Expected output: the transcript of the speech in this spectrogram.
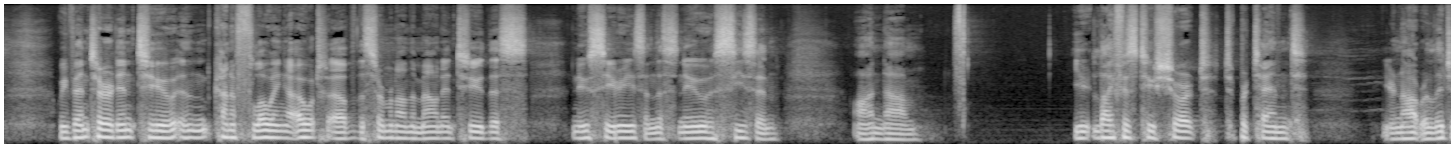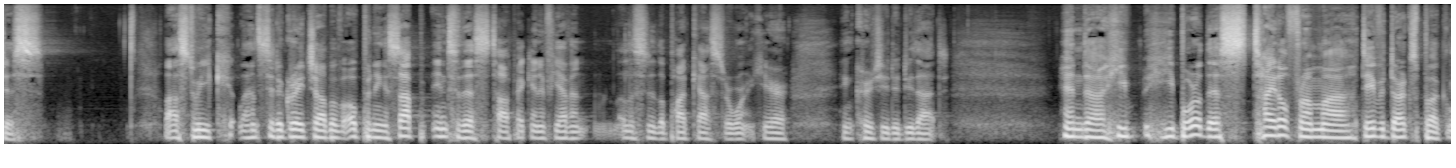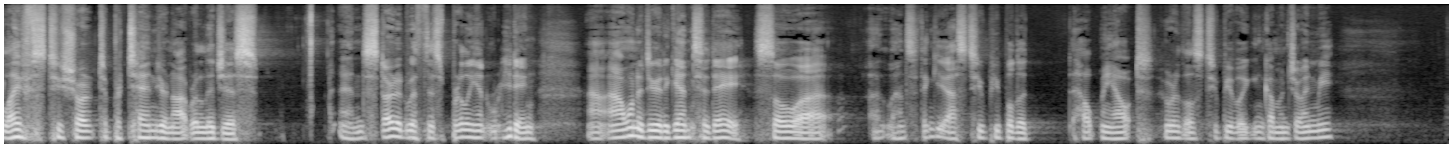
We've entered into and kind of flowing out of the Sermon on the Mount into this new series and this new season on um, life is too short to pretend you're not religious. Last week, Lance did a great job of opening us up into this topic. And if you haven't listened to the podcast or weren't here, I encourage you to do that. And uh, he, he borrowed this title from uh, David Dark's book, Life's Too Short to Pretend You're Not Religious, and started with this brilliant reading. Uh, I want to do it again today. So, uh, Lance, I think you asked two people to help me out. Who are those two people? You can come and join me.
